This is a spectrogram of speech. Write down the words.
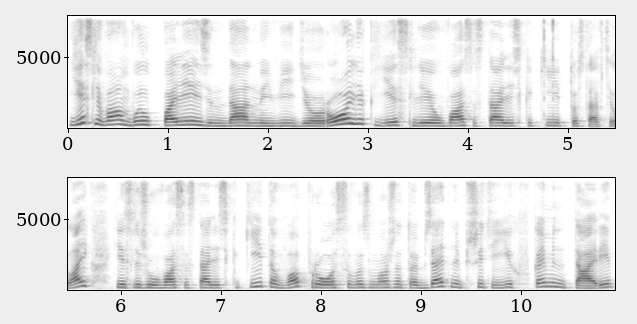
Если вам был полезен данный видеоролик, если у вас остались какие-то, то ставьте лайк, если же у вас остались какие-то вопросы, возможно, то обязательно пишите их в комментарии.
